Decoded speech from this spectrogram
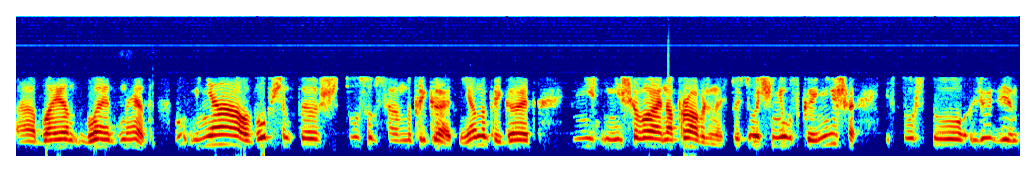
а, Blind, BlindNet. Ну, Меня, в общем-то, что, собственно, напрягает? Меня напрягает ни- нишевая направленность, то есть очень узкая ниша, и в то, что люди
